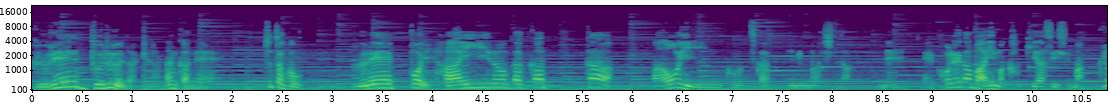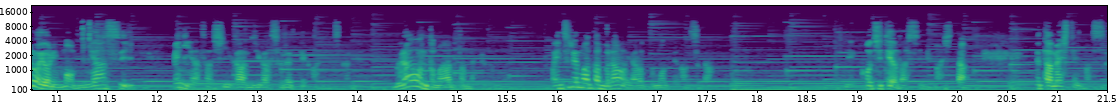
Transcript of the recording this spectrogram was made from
グレーブルーだっけな。なんかね、ちょっとこう、グレーっぽい灰色がかった青いインクを使ってみました。ね、これがまあ今書きやすいし、真っ黒よりも見やすい、目に優しい感じがするって感じですかね。ブラウンともあったんだけども、まあ、いずれまたブラウンやろうと思ってますが、ね、こっち手を出してみました。で、試してみます。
